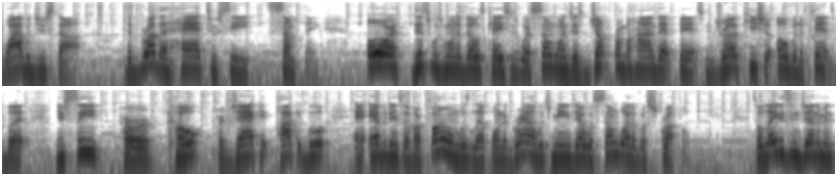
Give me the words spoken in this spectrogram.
Why would you stop? The brother had to see something. Or this was one of those cases where someone just jumped from behind that fence and drug Keisha over the fence, but you see her coat, her jacket, pocketbook, and evidence of her phone was left on the ground, which means there was somewhat of a scruffle. So, ladies and gentlemen,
